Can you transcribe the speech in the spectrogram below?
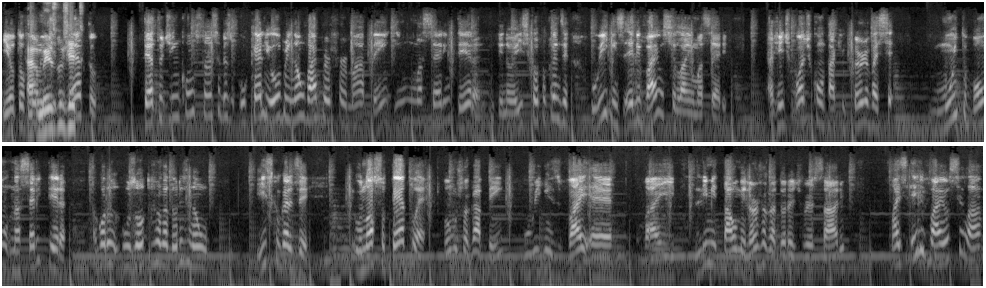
E eu tô falando mesmo de jeito- teto, teto de inconstância mesmo. O Kelly Oubre não vai performar bem em uma série inteira, entendeu? É isso que eu tô querendo dizer. O Wiggins, ele vai oscilar em uma série. A gente pode contar que o Curry vai ser muito bom na série inteira. Agora, os outros jogadores não. Isso que eu quero dizer. O nosso teto é, vamos jogar bem. O Wiggins vai, é, vai limitar o melhor jogador adversário, mas ele vai oscilar.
